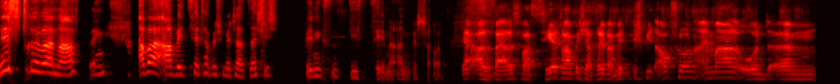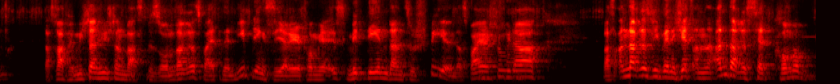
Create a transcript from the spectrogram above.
nicht drüber nachdenken. Aber ABZ habe ich mir tatsächlich wenigstens die Szene angeschaut. Ja, also bei alles, was zählt, habe ich ja selber mitgespielt auch schon einmal. Und ähm, das war für mich natürlich dann was Besonderes, weil es eine Lieblingsserie von mir ist, mit denen dann zu spielen. Das war ja schon wieder was anderes, wie wenn ich jetzt an ein anderes Set komme.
